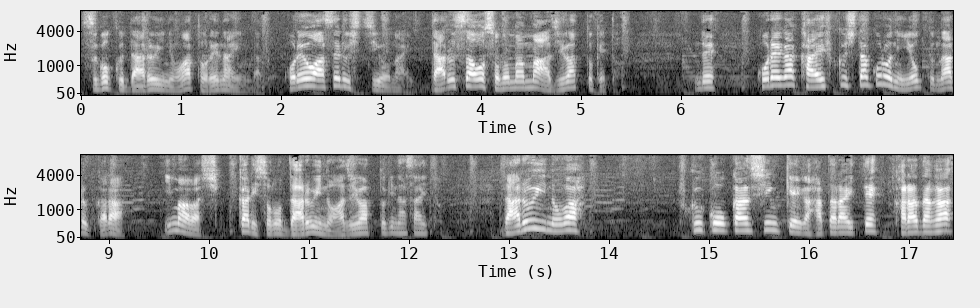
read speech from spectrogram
すごくだるいのは取れないんだと。これを焦る必要ない。だるさをそのまま味わっとけと。でこれが回復した頃に良くなるから今はしっかりそのだるいの味わっときなさいと。だるいのは副交感神経が働いて体が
